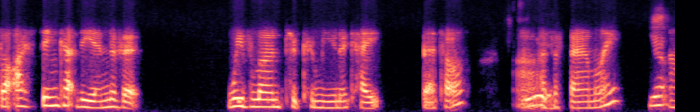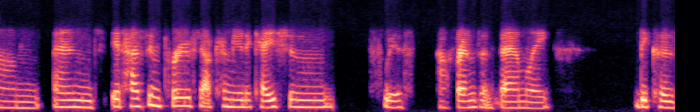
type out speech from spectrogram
But I think at the end of it, we've learned to communicate better uh, as a family. Yeah. Um, and it has improved our communication with our friends and family because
